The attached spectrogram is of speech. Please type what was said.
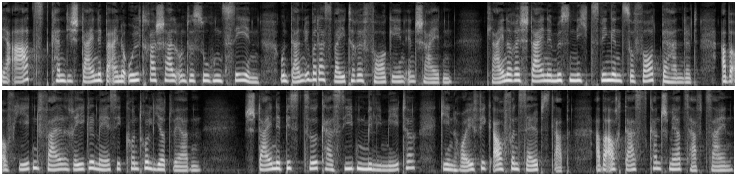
Der Arzt kann die Steine bei einer Ultraschalluntersuchung sehen und dann über das weitere Vorgehen entscheiden. Kleinere Steine müssen nicht zwingend sofort behandelt, aber auf jeden Fall regelmäßig kontrolliert werden. Steine bis circa sieben Millimeter gehen häufig auch von selbst ab, aber auch das kann schmerzhaft sein.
